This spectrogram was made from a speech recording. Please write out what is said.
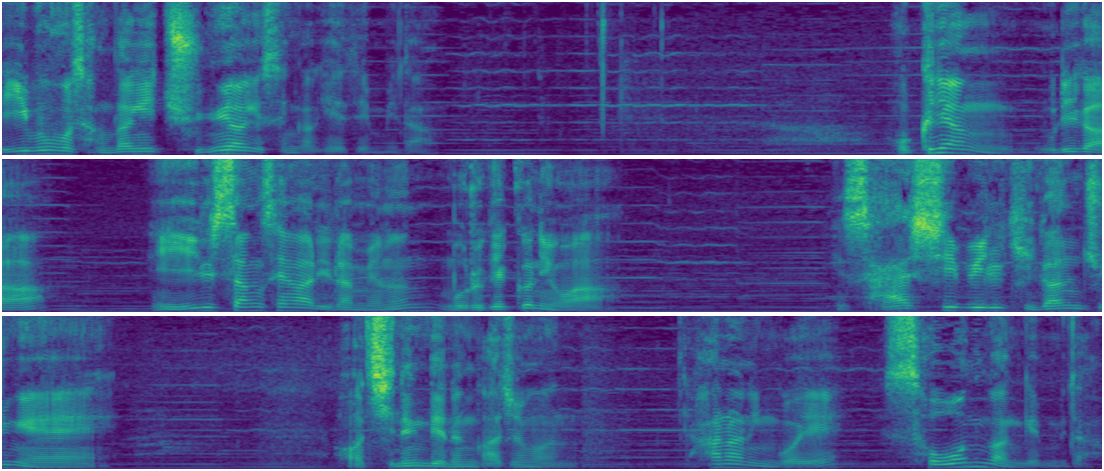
이 부분 상당히 중요하게 생각해야 됩니다. 어, 그냥 우리가 이 일상생활이라면 모르겠거니와 40일 기간 중에 어, 진행되는 과정은 하나님과의 서원 관계입니다.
